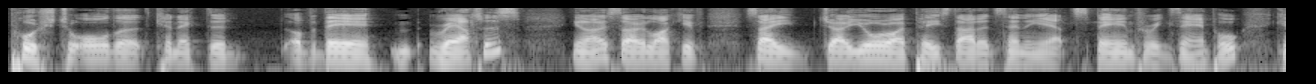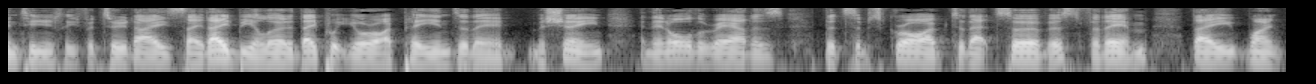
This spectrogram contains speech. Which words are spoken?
push to all the connected of their routers. You know, so like if say Joe, your IP started sending out spam, for example, continuously for two days, say they'd be alerted. They put your IP into their machine, and then all the routers that subscribe to that service for them, they won't.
